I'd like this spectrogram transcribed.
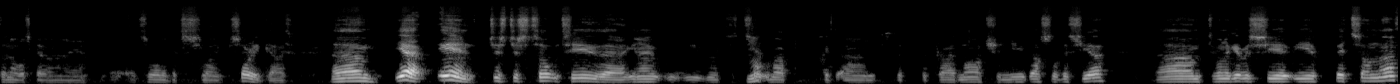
Don't know what's going on here. It's all a bit slow. Sorry, guys. Um, yeah, Ian, just just talking to you there. You know, we were just Yeah. talking about Pride and the, the Pride March in Newcastle this year. Um, do you want to give us your, your bits on that?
